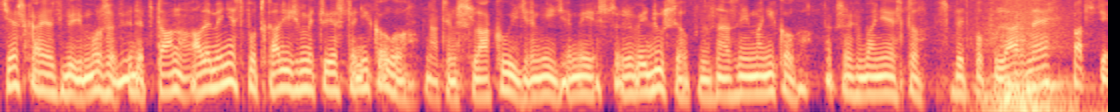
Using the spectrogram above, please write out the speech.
Ścieżka jest być może wydeptana, ale my nie spotkaliśmy tu jeszcze nikogo. Na tym szlaku idziemy, idziemy jeszcze żywej duszy. Oprócz nas nie ma nikogo. Także chyba nie jest to zbyt popularne. Patrzcie,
